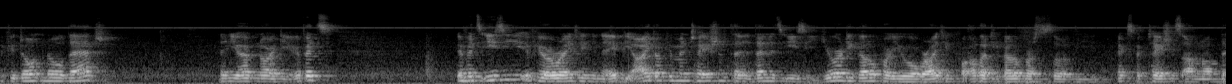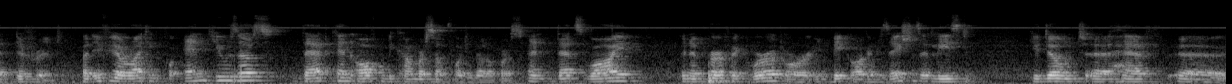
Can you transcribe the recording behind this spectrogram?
If you don't know that, then you have no idea. If it's if it's easy, if you're writing an API documentation, then, then it's easy. You're a developer, you are writing for other developers, so the expectations are not that different. But if you're writing for end users, that can often be cumbersome for developers. And that's why, in a perfect world, or in big organizations at least, you don't uh, have uh,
